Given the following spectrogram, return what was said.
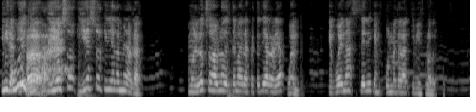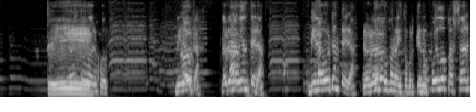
Y mira, y, y- Ah. y eso, y eso quería también hablar. Como el otro habló del tema de la expectativa de realidad, bueno, qué buena serie que es Full Metal Alchemist Brotherhood. No he visto Sí. juego. Vi la No. otra. La otra ¿Ah? la vi entera. Vi la otra entera, pero la- Brotherhood no la he visto porque no puedo pasar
